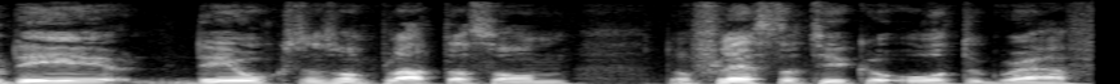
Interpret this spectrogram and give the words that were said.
och det, det är också en sån platta som de flesta tycker Autograph.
